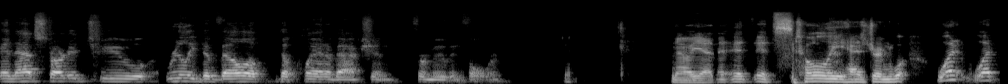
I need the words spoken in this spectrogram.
and that started to really develop the plan of action for moving forward. No, yeah, it, it's totally has driven. What, what, what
